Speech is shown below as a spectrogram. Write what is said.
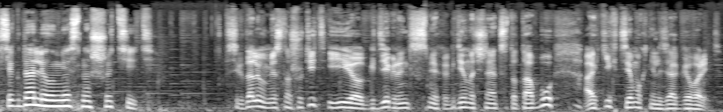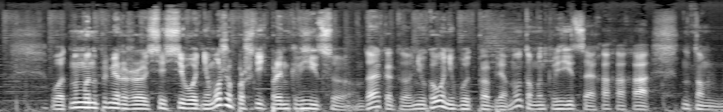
Всегда ли уместно шутить? Всегда ли уместно шутить и э, где граница смеха, где начинается это табу, о каких темах нельзя говорить. Вот, ну мы, например, се- сегодня можем пошутить про инквизицию, да, как-то ни у кого не будет проблем. Ну там инквизиция, ха-ха-ха, ну там,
